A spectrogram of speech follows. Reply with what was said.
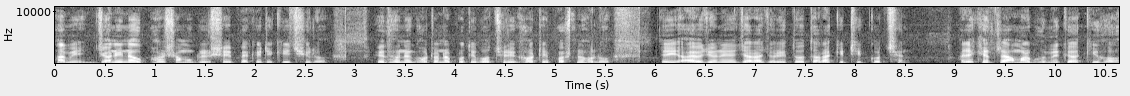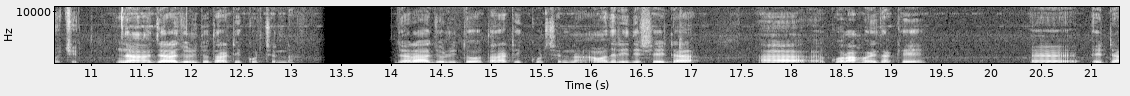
আমি জানি না উপহার সামগ্রীর সেই প্যাকেটে কী ছিল। এ ধরনের ঘটনা প্রতি বছরই ঘটে। প্রশ্ন হলো, এই আয়োজনে যারা জড়িত, তারা কি ঠিক করছেন? আর এক্ষেত্রে আমার ভূমিকা কি হওয়া উচিত? না যারা জড়িত তারা ঠিক করছেন না। যারা জড়িত তারা ঠিক করছেন না। আমাদের এই দেশে এটা করা হয়ে থাকে এটা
